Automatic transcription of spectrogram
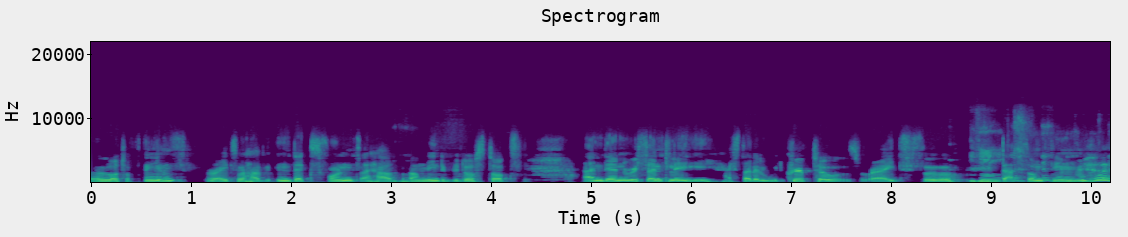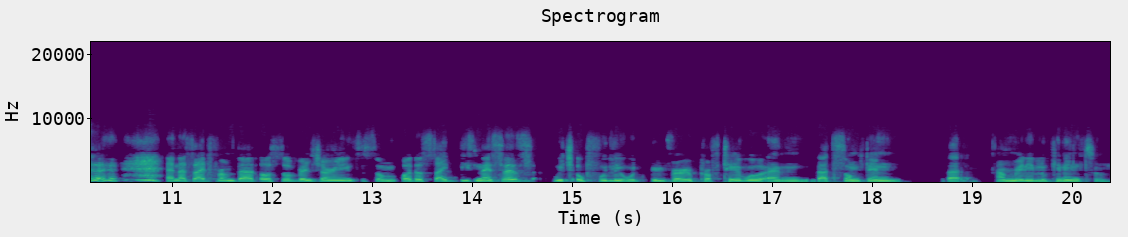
a lot of things, right? So I have index funds, I have mm-hmm. um, individual stocks. And then recently I started with cryptos, right? So mm-hmm. that's something. and aside from that, also venturing into some other side businesses, which hopefully would be very profitable. And that's something that I'm really looking into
